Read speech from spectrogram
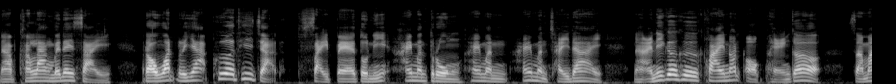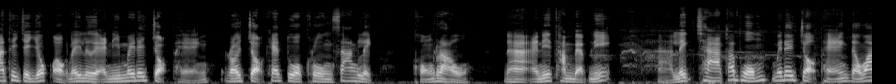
นะครับ ข้างล่างไม่ได้ใส่ เราวัดระยะเพื่อที่จะใส่แปรตัวนี้ให้มันตรงให้มันให้มันใช้ได้ นะอันนี้ก็คือคลายน็อตออกแผงก็สามารถที่จะยกออกได้เลย อันนี้ไม่ได้เจาะแผง เราเจาะแค่ตัวโครงสร้างเหล็กของเรานะฮะอันนี้ทำแบบนี้เหล็กฉากครับผมไม่ได้เจาะแผงแต่ว่า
